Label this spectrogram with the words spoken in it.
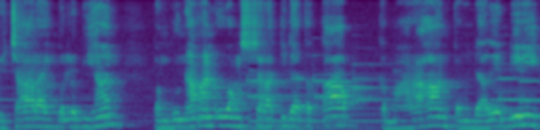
bicara yang berlebihan, penggunaan uang secara tidak tetap, kemarahan, pengendalian diri,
